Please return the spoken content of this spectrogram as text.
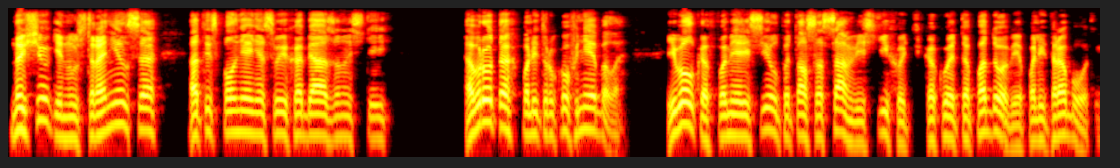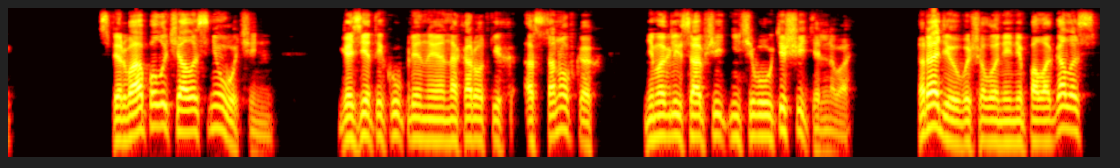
Но Щукин устранился от исполнения своих обязанностей, а в ротах политруков не было, и Волков по мере сил пытался сам вести хоть какое-то подобие политработы. Сперва получалось не очень. Газеты, купленные на коротких остановках, не могли сообщить ничего утешительного. Радио в эшелоне не полагалось,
